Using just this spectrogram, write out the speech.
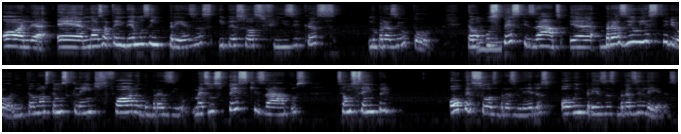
Olha, é, nós atendemos empresas e pessoas físicas no Brasil todo. Então, uhum. os pesquisados, é, Brasil e exterior. Então, nós temos clientes fora do Brasil, mas os pesquisados são sempre ou pessoas brasileiras ou empresas brasileiras.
